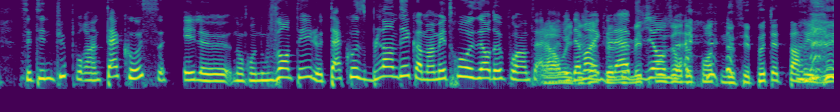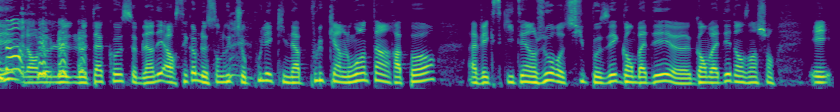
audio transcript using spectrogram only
C'était une pub pour un tacos, et le donc on nous vantait le tacos blindé comme un métro aux heures de pointe. Alors, oui, évidemment avec de le- la le métro viande. aux heures de pointe ne fait peut-être pas rêver. Alors le, le, le tacos blindé, alors c'est comme le sandwich au poulet qui n'a plus qu'un lointain rapport avec ce qui était un jour supposé gambader, euh, gambader dans un champ. Et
